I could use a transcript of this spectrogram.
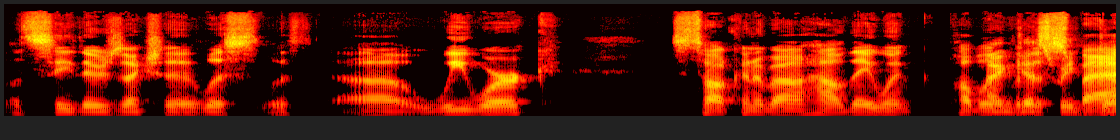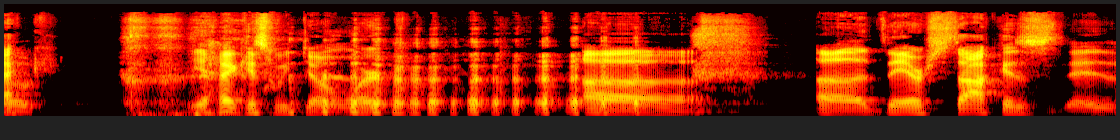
let's see. There's actually a list. With uh, WeWork talking about how they went public I with guess a we SPAC. don't. Yeah, I guess we don't work. uh, uh, their stock is uh,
